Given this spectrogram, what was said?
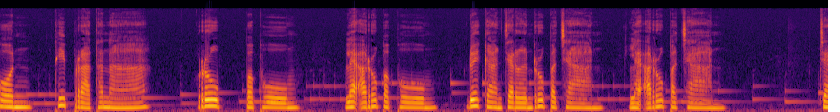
คนที่ปรารถนา รูปประภูมิ และอรูปภูมิ ด้วยการเจริญรูปฌานและอรูปฌานจะ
